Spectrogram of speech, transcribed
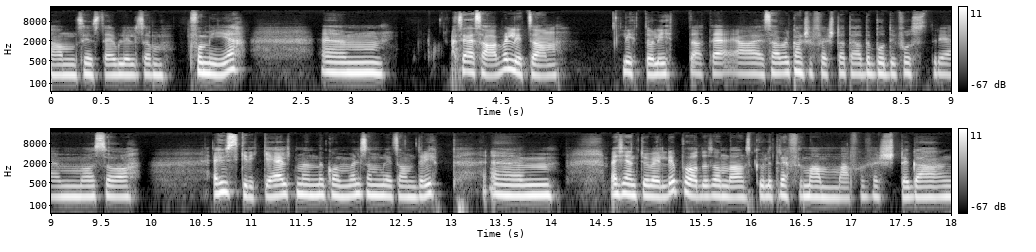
han syns det blir liksom for mye. Um, så jeg sa vel litt sånn litt og litt. At jeg, ja, jeg sa vel kanskje først at jeg hadde bodd i fosterhjem, og så Jeg husker ikke helt, men det kom vel som litt sånn drypp. Um, jeg kjente jo veldig på det sånn da han skulle treffe mamma for første gang,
